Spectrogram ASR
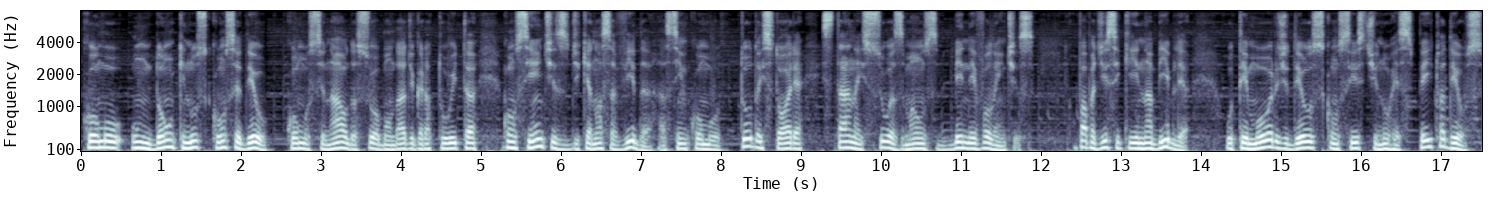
como um dom que nos concedeu, como sinal da sua bondade gratuita, conscientes de que a nossa vida, assim como toda a história, está nas suas mãos benevolentes. O Papa disse que, na Bíblia, o temor de Deus consiste no respeito a Deus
